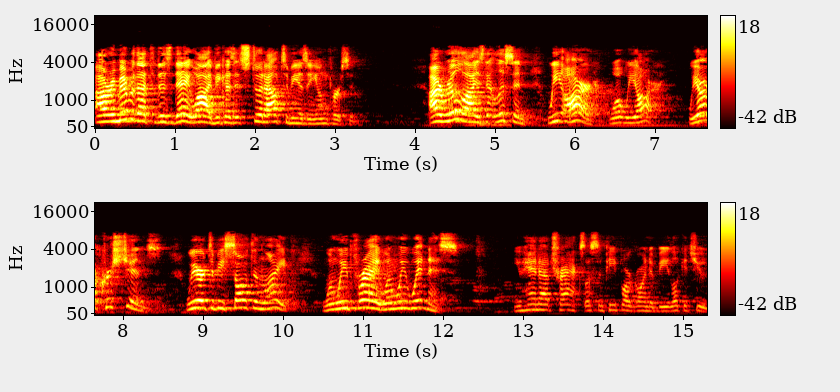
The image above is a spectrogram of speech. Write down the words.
I remember that to this day. Why? Because it stood out to me as a young person. I realized that, listen, we are what we are. We are Christians. We are to be salt and light. When we pray, when we witness, you hand out tracts. Listen, people are going to be look at you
